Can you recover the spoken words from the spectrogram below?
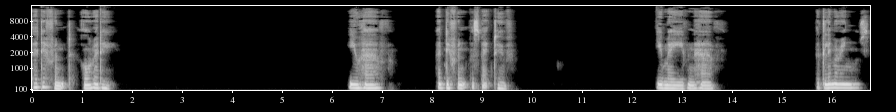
they're different already. You have a different perspective. You may even have the glimmerings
